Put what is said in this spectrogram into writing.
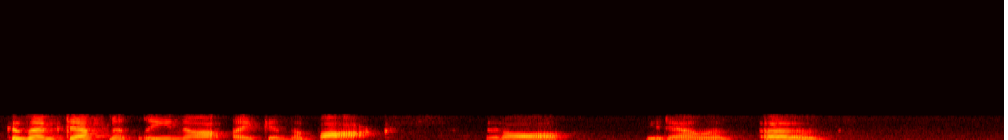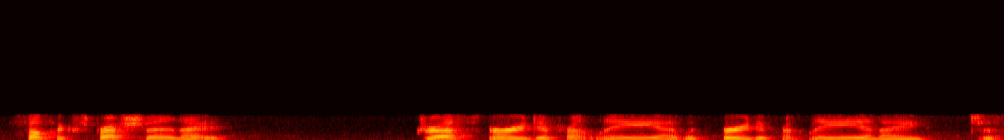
Because I'm definitely not like in the box at all, you know, of, of self expression. I dress very differently, I look very differently, and I just,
